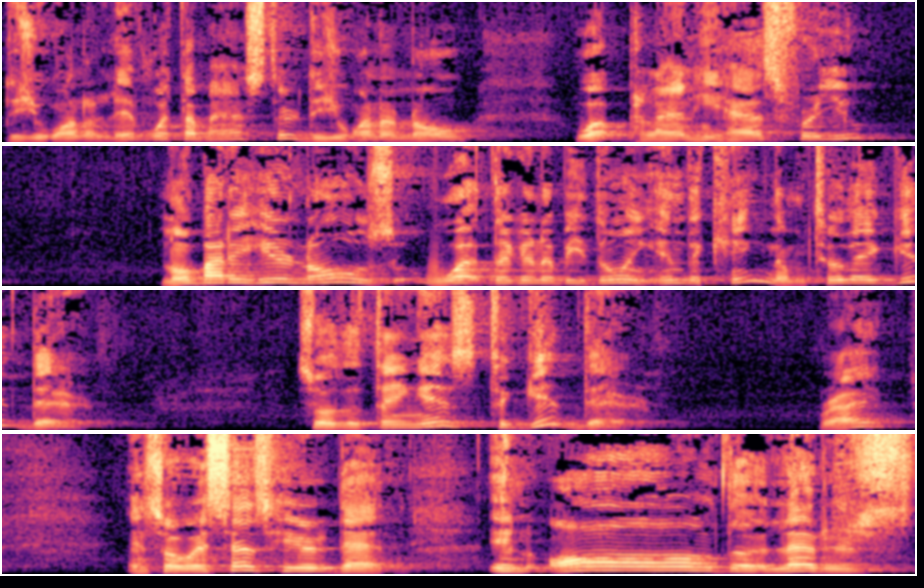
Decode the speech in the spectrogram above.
do you want to live with the Master? Do you want to know what plan He has for you? Nobody here knows what they're going to be doing in the kingdom till they get there. So the thing is to get there, right? And so it says here that in all the letters,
